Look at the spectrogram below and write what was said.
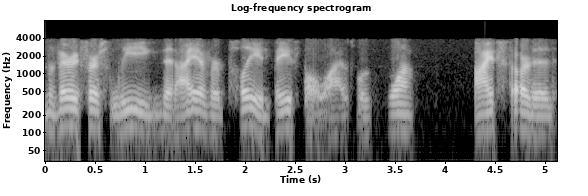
the very first league that i ever played baseball wise was one i started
